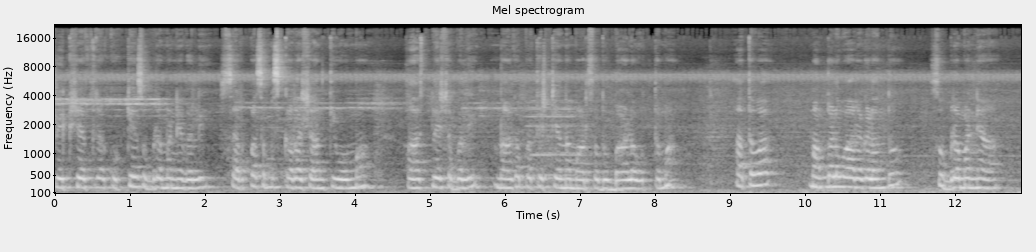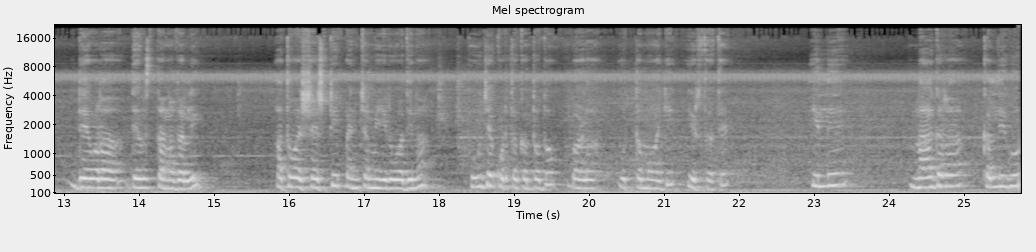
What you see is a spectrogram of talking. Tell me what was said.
ಶ್ರೀ ಕ್ಷೇತ್ರ ಕುಕ್ಕೆ ಸುಬ್ರಹ್ಮಣ್ಯದಲ್ಲಿ ಸರ್ಪ ಸಂಸ್ಕಾರ ಶಾಂತಿ ಹೋಮ ಆಶ್ಲೇಷ ಬಲಿ ನಾಗಪ್ರತಿಷ್ಠೆಯನ್ನು ಮಾಡಿಸೋದು ಬಹಳ ಉತ್ತಮ. ಅಥವಾ ಮಂಗಳವಾರಗಳಂದು ಸುಬ್ರಹ್ಮಣ್ಯ ದೇವರ ದೇವಸ್ಥಾನದಲ್ಲಿ ಅಥವಾ ಷಷ್ಠಿ ಪಂಚಮಿ ಇರುವ ದಿನ ಪೂಜೆ ಕೊಡ್ತಕ್ಕಂಥದ್ದು ಭಾಳ ಉತ್ತಮವಾಗಿ ಇರ್ತದೆ. ಇಲ್ಲಿ ನಾಗರ ಕಲ್ಲಿಗೂ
